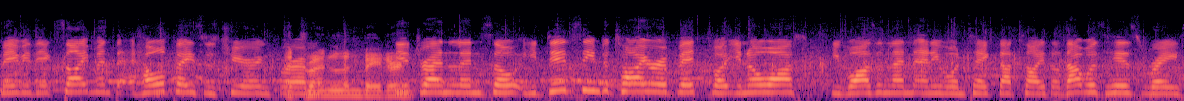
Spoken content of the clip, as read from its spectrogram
maybe the excitement, the whole place was cheering for adrenaline him. Bader. The adrenaline. So he did seem to tire a bit, but you know what? He wasn't letting anyone take that title. That was his race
